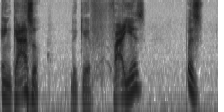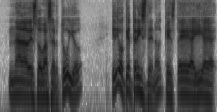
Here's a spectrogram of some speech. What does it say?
En caso de que falles, pues nada de esto va a ser tuyo. Y digo, qué triste, ¿no? Que esté ahí eh,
